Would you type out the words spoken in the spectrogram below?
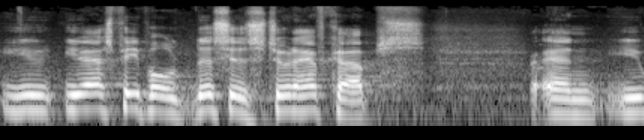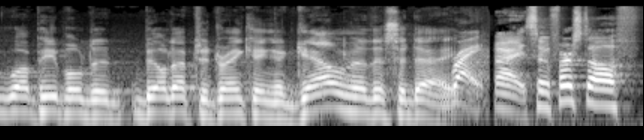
you you ask people, this is two and a half cups, and you want people to build up to drinking a gallon of this a day. Right. All right, so first off,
